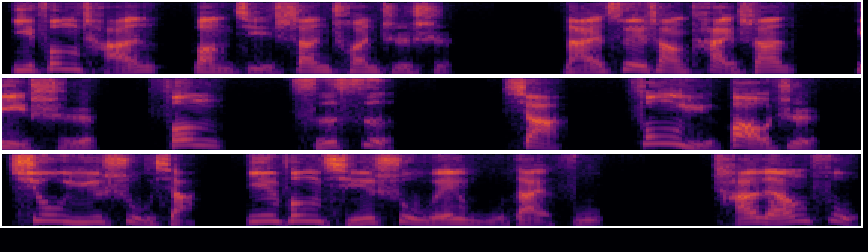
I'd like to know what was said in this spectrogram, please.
一封禅忘记山川之事，乃遂上泰山。历时封慈嗣下。风雨暴至，休于树下。因封其树为五大夫。禅良父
